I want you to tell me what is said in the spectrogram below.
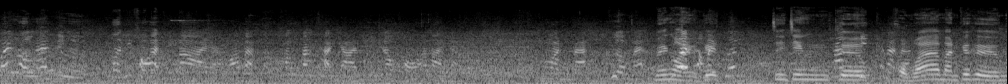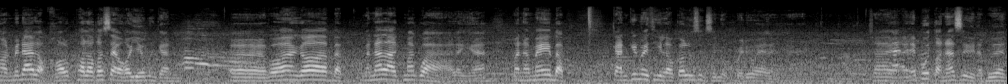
ไม่ตอนแรกคือตอนที่เขาอธิบาย งอนไหมเครื่องไหมไม่งอนเพื่ทำไมคือเพื่อน จริง ๆ คือน่าคิดขนาดนั้นผมว่ามันก็คืองอนไม่ได้หรอกเพราะเพราะเราก็แซวเขาเยอะเหมือนกันเออเออเพราะว่ามันก็แบบมันน่ารักมากกว่าอะไรเงี้ยมันทำให้แบบการขึ้นเวทีเราก็รู้สึกสนุกไปด้วยอะไรเงี้ยใช่อันนี้พูดต่อหน้าสื่อนะเพื่อน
